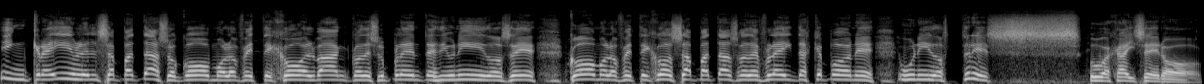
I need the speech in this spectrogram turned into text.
Increíble el zapatazo. Cómo lo festejó el banco de suplentes de Unidos. ¿eh? Cómo lo festejó. Zapatazo de Fleitas que pone Unidos 3. Ubajay cero.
